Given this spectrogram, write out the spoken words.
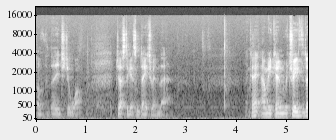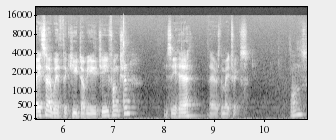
of the integer 1, just to get some data in there. Okay, and we can retrieve the data with the QWG function. You see here, there is the matrix ones.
